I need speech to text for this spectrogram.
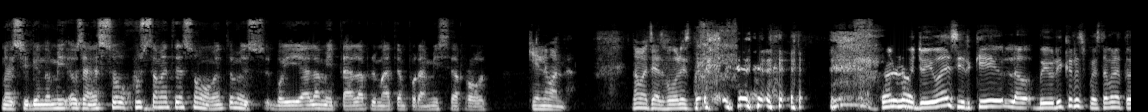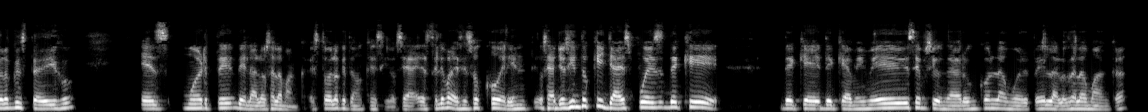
Me estoy viendo, mi, o sea, eso, justamente en este momento me voy a la mitad de la primera temporada de Mr. Robot. ¿Quién le manda? No me seas por esto. no, no, no, yo iba a decir que la, mi única respuesta para todo lo que usted dijo es muerte de Lalo Salamanca. Es todo lo que tengo que decir. O sea, ¿a usted le parece eso coherente? O sea, yo siento que ya después de que, de que, de que a mí me decepcionaron con la muerte de Lalo Salamanca,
